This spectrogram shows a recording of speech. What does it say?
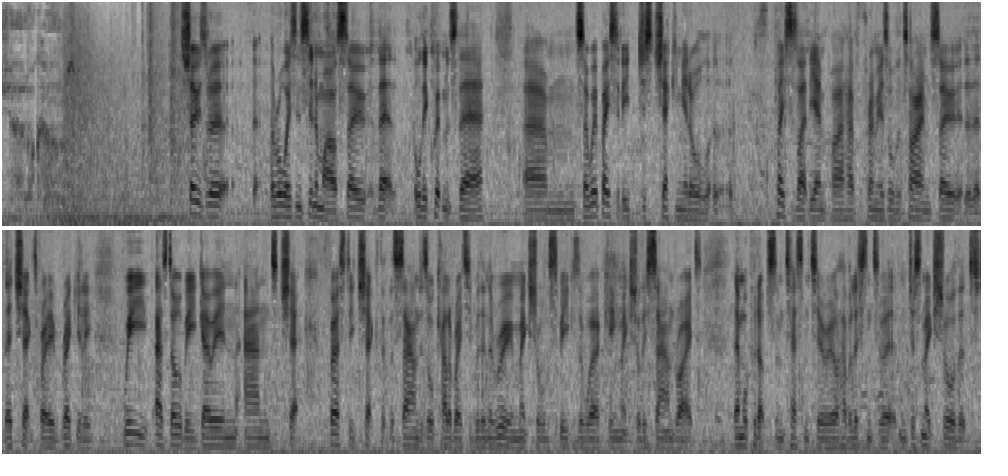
Sherlock Holmes. Shows are, are always in cinemas, so all the equipment's there. Um, so we're basically just checking it all places like the Empire have premieres all the time, so they're checked very regularly. We, as Dolby, go in and check. Firstly, check that the sound is all calibrated within the room, make sure all the speakers are working, make sure they sound right. Then we'll put up some test material, have a listen to it, and just make sure that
